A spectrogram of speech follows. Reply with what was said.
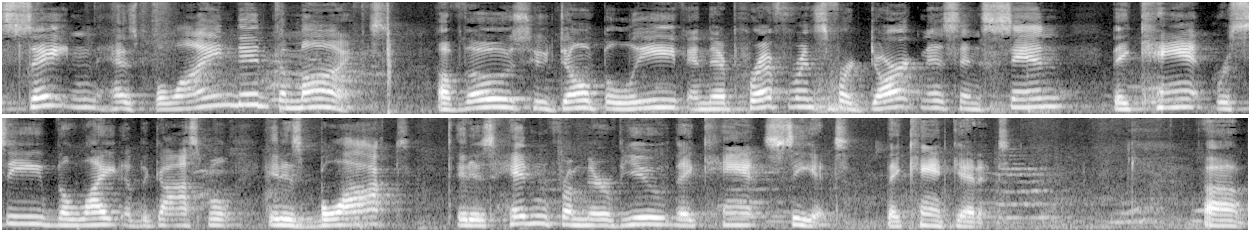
Satan has blinded the minds of those who don't believe and their preference for darkness and sin. They can't receive the light of the gospel. It is blocked, it is hidden from their view. They can't see it, they can't get it. Um,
